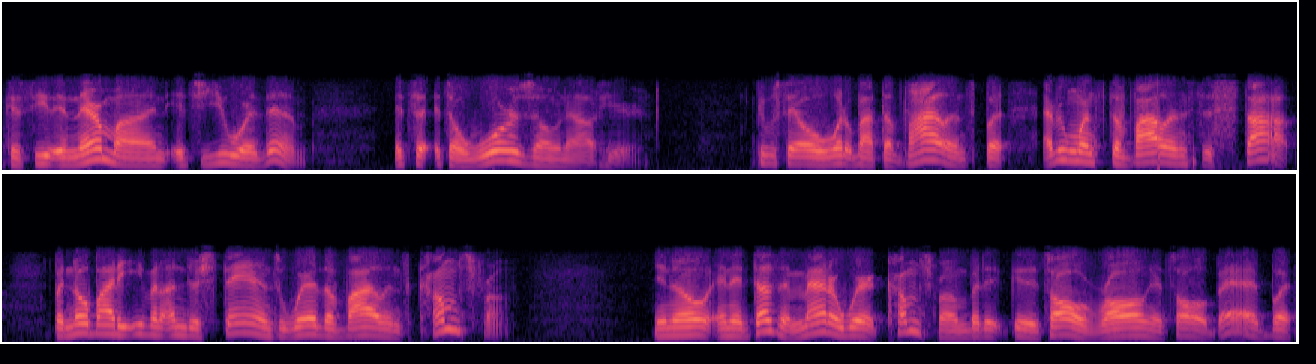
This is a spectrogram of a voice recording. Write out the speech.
Because see, in their mind, it's you or them. It's a it's a war zone out here. People say, "Oh, what about the violence?" But everyone wants the violence to stop, but nobody even understands where the violence comes from. You know, and it doesn't matter where it comes from, but it, it's all wrong, it's all bad. But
